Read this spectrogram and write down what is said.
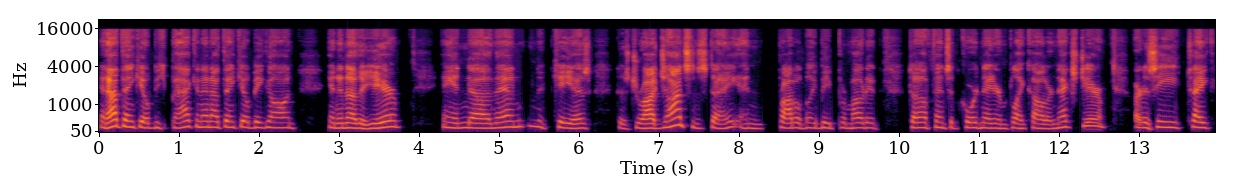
And I think he'll be back, and then I think he'll be gone in another year. And uh, then the key is does Jerrod Johnson stay? And probably be promoted to offensive coordinator and play caller next year? Or does he take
